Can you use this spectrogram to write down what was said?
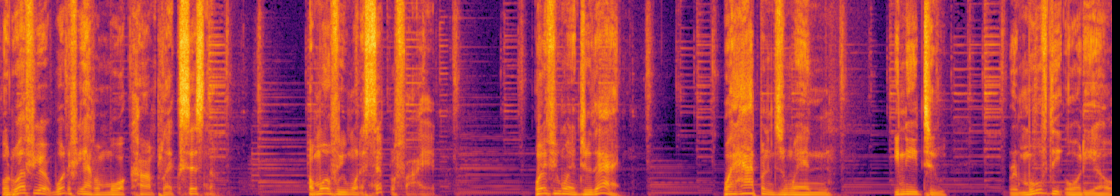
But what if you're what if you have a more complex system? Or more if we want to simplify it? What if you want to do that? What happens when you need to remove the audio,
